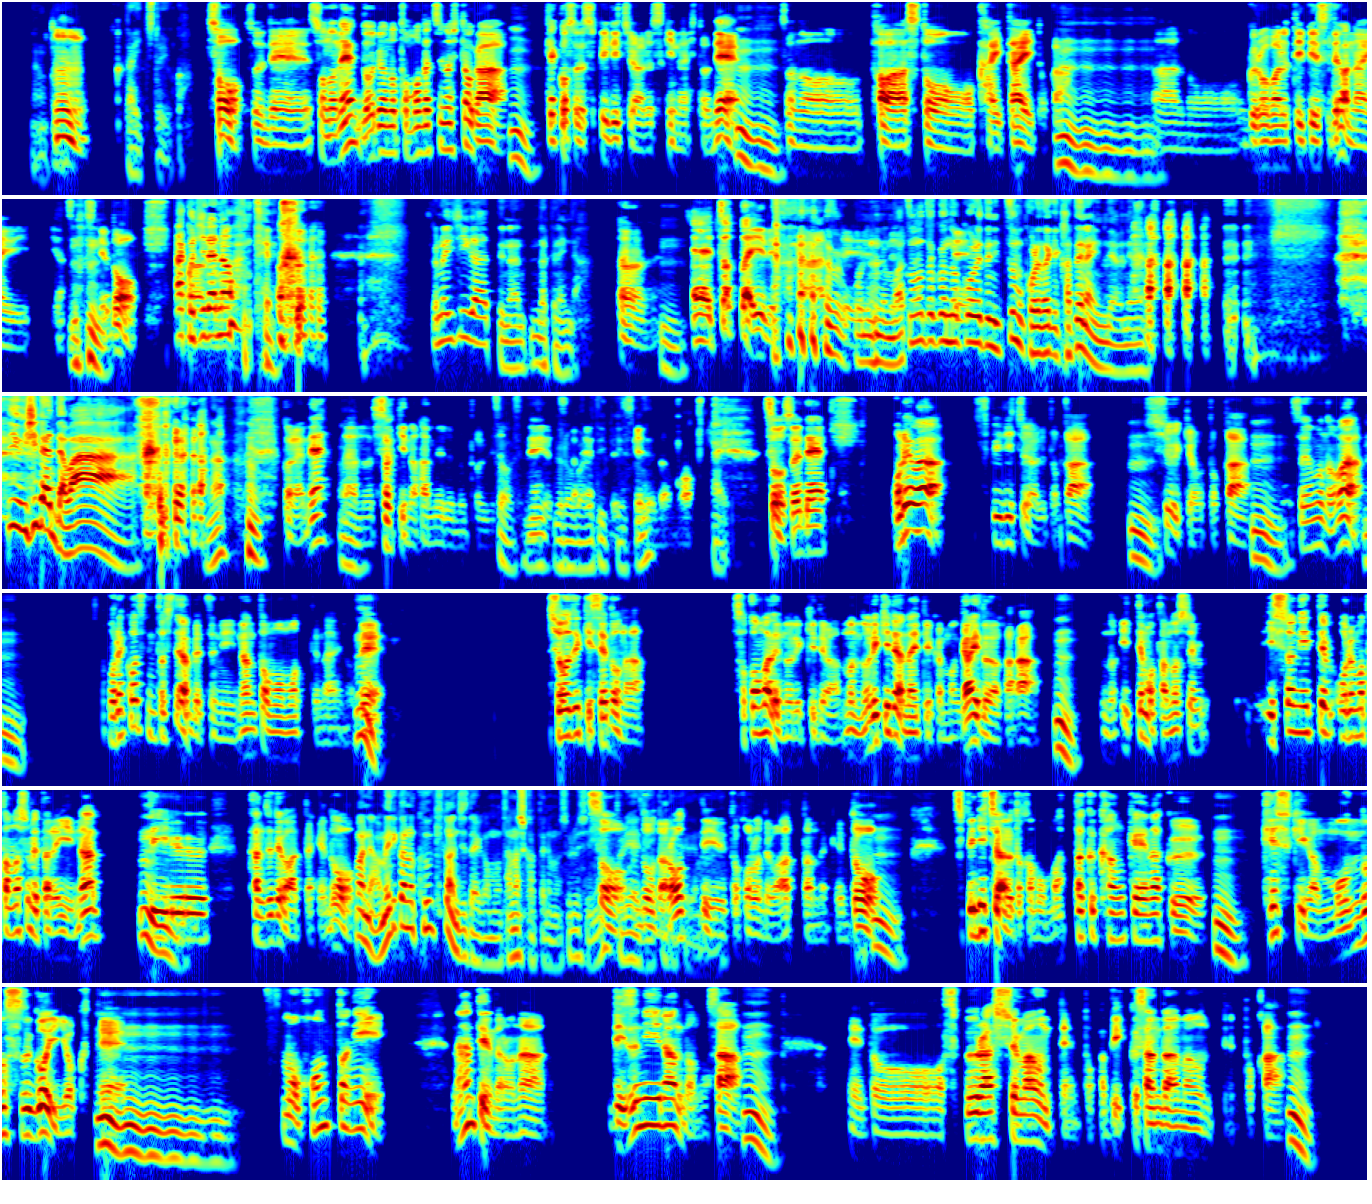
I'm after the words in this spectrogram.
うん。大地というか。そう。それで、そのね、同僚の友達の人が、うん、結構そういうスピリチュアル好きな人で、うんうん、その、パワーストーンを買いたいとか、あの、グローバル TPS ではないやつですけど、あ、こちらの？って。この石がってななってないんだ。うん。うん、えー、ちょっといいですか？これね、松本くんの攻略にいつもこれだけ勝てないんだよね。っていう石なんだわ。これはね、あの、初期のハネルの通りそうですね。グローバル TP ですけれども。はい。そう、それで、俺は、スピリチュアルとか、宗教とか、そういうものは、俺個人としては別に何とも思ってないので、正直セドナ、そこまで乗り気では、まあ乗り気ではないというか、まあガイドだから、うん、行っても楽しみ、一緒に行って俺も楽しめたらいいなっていう感じではあったけど。まあね、アメリカの空気感自体がもう楽しかったりもするしね。そう、どうだろうっていうところではあったんだけど、うん、スピリチュアルとかも全く関係なく、うん、景色がものすごい良くて、もう本当に、なんて言うんだろうな、ディズニーランドのさ、うん、えっと、スプラッシュマウンテンとかビッグサンダーマウンテンとか、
